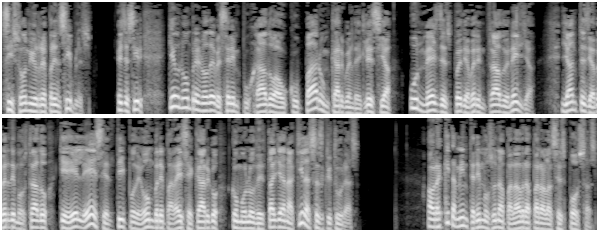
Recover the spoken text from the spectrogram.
si son irreprensibles. Es decir, que un hombre no debe ser empujado a ocupar un cargo en la iglesia un mes después de haber entrado en ella, y antes de haber demostrado que él es el tipo de hombre para ese cargo, como lo detallan aquí las Escrituras. Ahora aquí también tenemos una palabra para las esposas.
